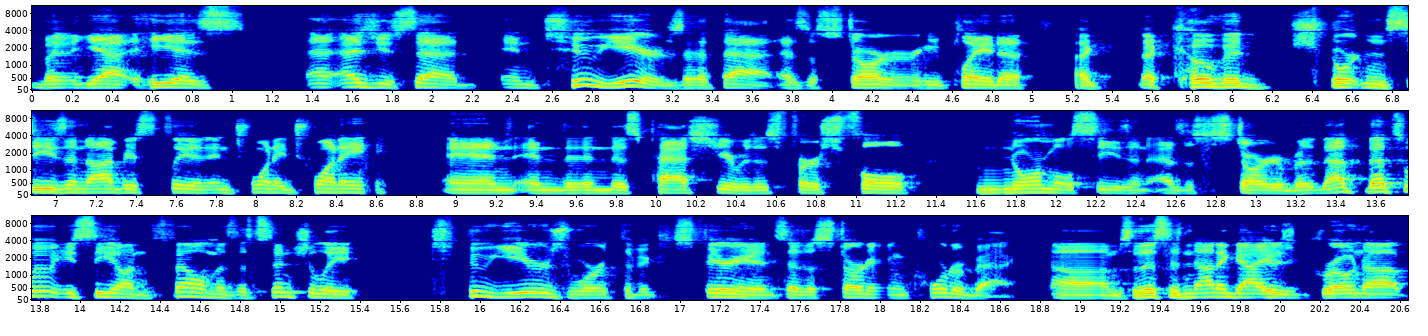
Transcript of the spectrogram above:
but yeah, he is as you said, in two years at that as a starter, he played a, a, a COVID shortened season, obviously in 2020 and and then this past year was his first full normal season as a starter. But that that's what you see on film is essentially two years worth of experience as a starting quarterback. Um, so this is not a guy who's grown up,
